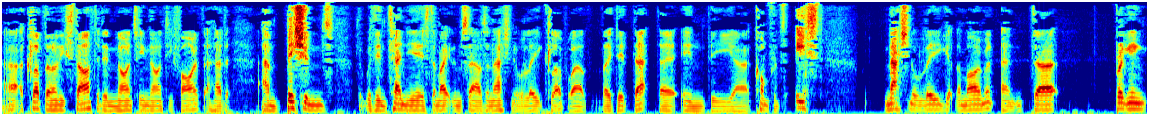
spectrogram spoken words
uh, a club that only started in 1995 that had ambitions that within 10 years to make themselves a National League club. Well, they did that. They're in the uh, Conference East National League at the moment and uh, bringing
